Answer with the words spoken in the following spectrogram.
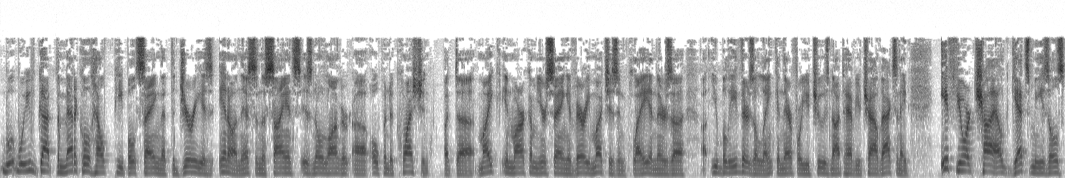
we've got the medical health people saying that the jury is in on this and the science is no longer uh, open to question. But uh, Mike in Markham, you're saying it very much is in play, and there's a uh, you believe there's a link, and therefore you choose not to have your child vaccinated. If your child gets measles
